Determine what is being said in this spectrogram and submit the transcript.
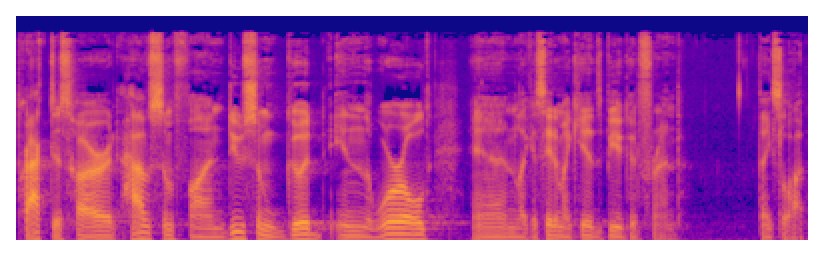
practice hard, have some fun, do some good in the world, and like I say to my kids, be a good friend. Thanks a lot.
